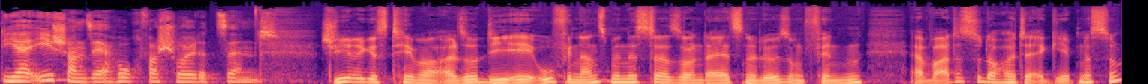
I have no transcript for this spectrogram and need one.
die ja eh schon sehr hoch verschuldet sind. Schwieriges Thema. Also die EU-Finanzminister sollen da jetzt eine Lösung finden. Erwartest du da heute Ergebnisse?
